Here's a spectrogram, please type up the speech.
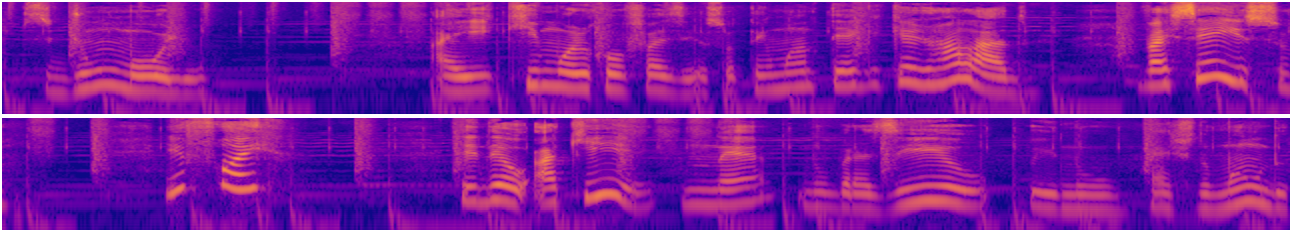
Preciso de um molho. Aí, que molho que eu vou fazer? Eu só tenho manteiga e queijo ralado. Vai ser isso. E foi. Entendeu? Aqui, né, no Brasil e no resto do mundo,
